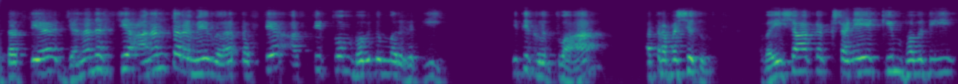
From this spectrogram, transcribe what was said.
तस्य जननस्य अनन्तरमेव तस्य अस्तित्वं भवितुम् अर्हति इति कृत्वा अत्र पश्यतु। वैशाखक्षणे किं भवति?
